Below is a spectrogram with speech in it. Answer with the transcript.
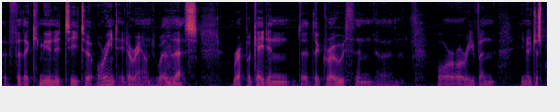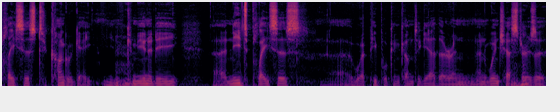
for, for the community to orientate around, whether Mhm. that's replicating the, the growth and um, or, or even you know just places to congregate. You know, Mhm. Community uh, needs places uh, where people can come together, and, and Winchester Mhm. is a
